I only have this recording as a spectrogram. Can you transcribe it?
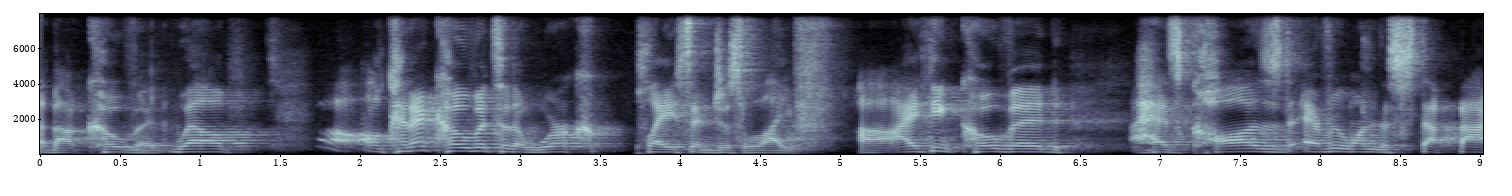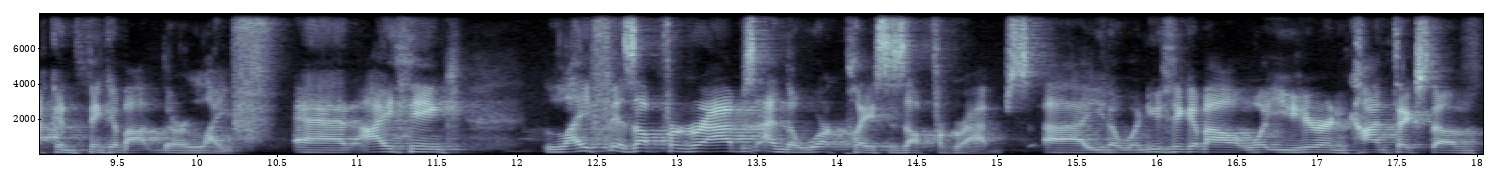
About COVID. Well, I'll connect COVID to the workplace and just life. Uh, I think COVID has caused everyone to step back and think about their life. And I think life is up for grabs and the workplace is up for grabs. Uh, you know, when you think about what you hear in context of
